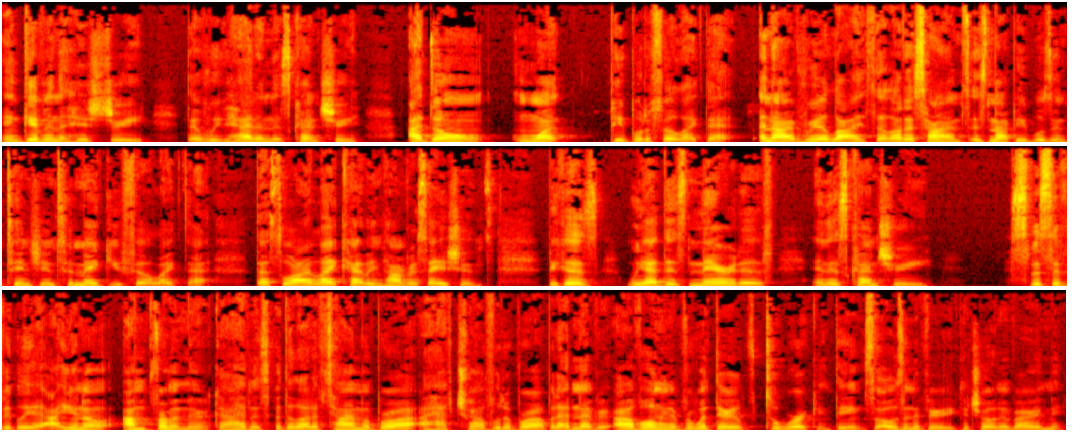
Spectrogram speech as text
And given the history that we've had in this country, I don't want people to feel like that. And I've realize a lot of times it's not people's intention to make you feel like that. That's why I like having conversations because we have this narrative in this country specifically you know i'm from america. I haven't spent a lot of time abroad. I have traveled abroad but i've never i've only ever went there to work and things so i was in a very controlled environment.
